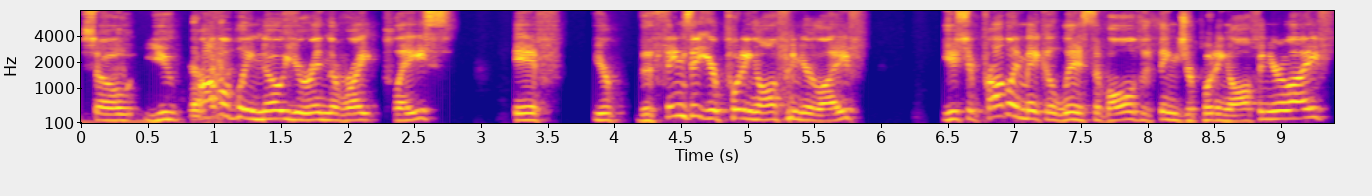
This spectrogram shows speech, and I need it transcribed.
So you probably know you're in the right place if you're the things that you're putting off in your life, you should probably make a list of all the things you're putting off in your life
